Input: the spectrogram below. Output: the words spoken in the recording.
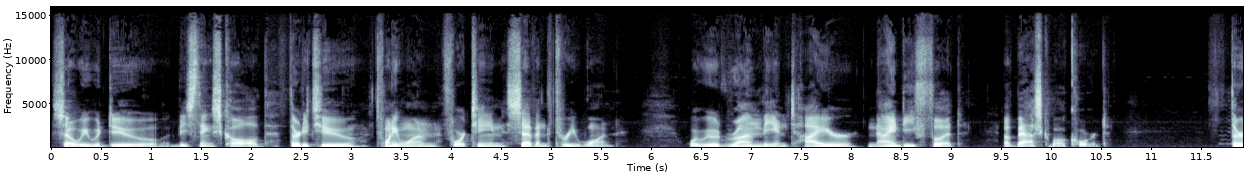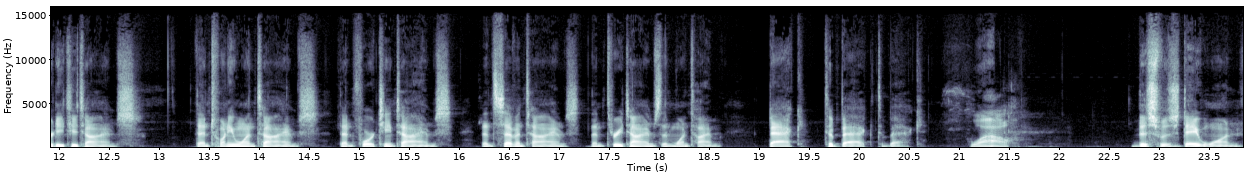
So we would do these things called 32, 21, 14, 7, 3, 1, where we would run the entire 90 foot of basketball court 32 times, then 21 times, then 14 times, then seven times, then three times, then one time, back to back to back. Wow. This was day one.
